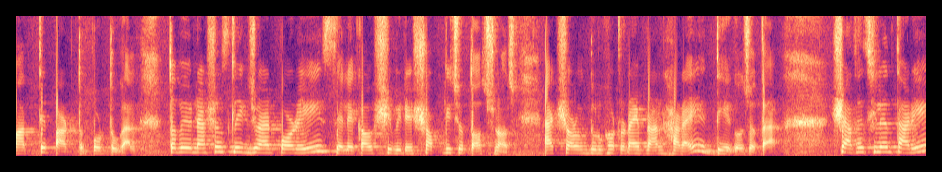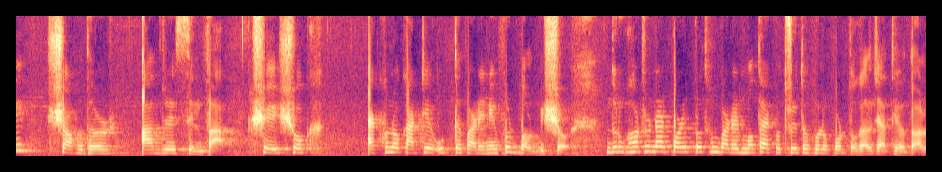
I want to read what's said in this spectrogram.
মারতে পারত পর্তুগাল। তবে নেশনস লিগ জয়ের পরেই সেলেকাও শিবিরের সবকিছু তছনছ। এক সড়ক দুর্ঘটনায় প্রাণ হারায় দিয়েগো জোতা। সাথে ছিলেন তারই সহোদর আন্দ্রে সিলভা। সেই শোক এখনও কাটিয়ে উঠতে পারেনি ফুটবল বিশ্ব। দুর্ঘটনার পরে প্রথমবারের মতো একত্রিত হলো পর্তুগাল জাতীয় দল।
